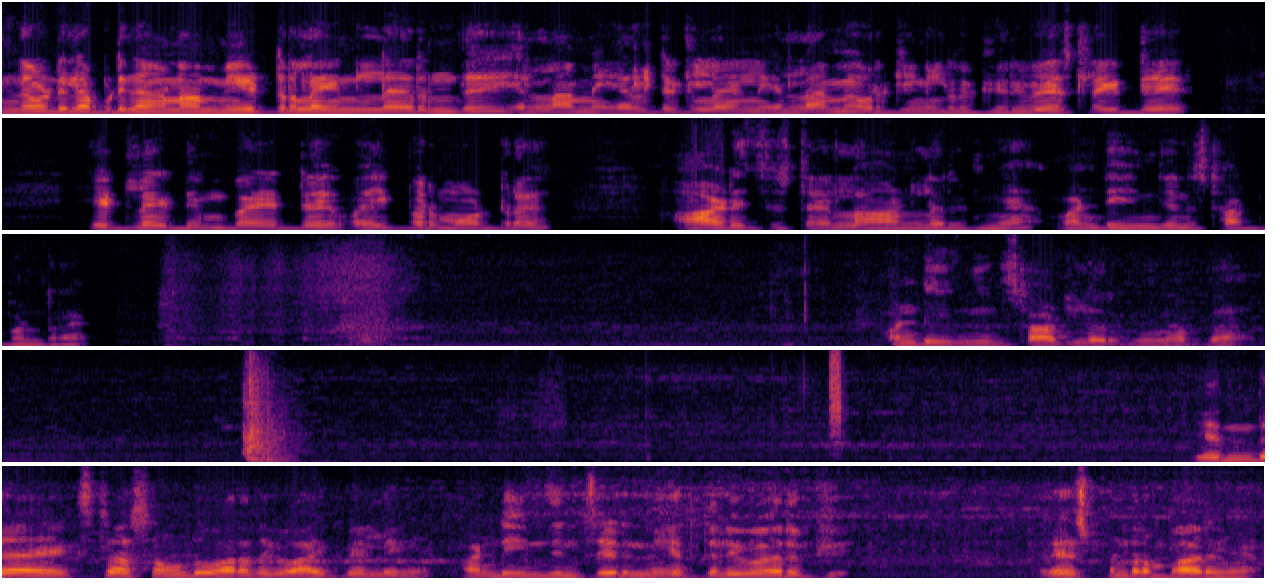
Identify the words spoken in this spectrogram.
இந்த வண்டியில் அப்படி தாங்கண்ணா மீட்டர் லைனில் இருந்து எல்லாமே எலக்ட்ரிக்கல் லைனில் எல்லாமே ஒர்க்கிங்கில் இருக்குது reverse light head light dim light wiper motor audio system எல்லாம் ஆனில் இருக்குங்க. வண்டி இன்ஜின் ஸ்டார்ட் பண்ணுறேன் வண்டி இன்ஜின் ஸ்டார்ட்டில் இருக்குங்கண்ணா இப்போ எந்த எக்ஸ்ட்ரா சவுண்டும் வரதுக்கு வாய்ப்பே இல்லைங்க. வண்டி இன்ஜின் சைடு மிக தெளிவாக இருக்குது ரேஸ் பண்ணுறேன் பாருங்கள்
